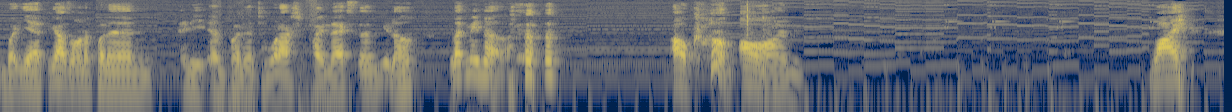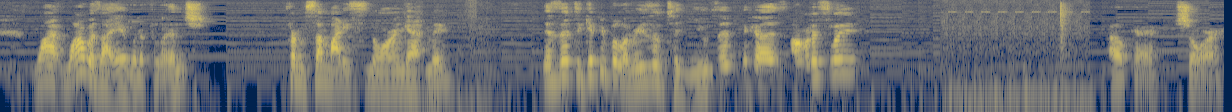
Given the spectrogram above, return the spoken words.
But yeah, if you guys want to put in any input into what I should play next, then, you know, let me know. oh, come on. Why, why, why was I able to flinch from somebody snoring at me? Is it to give people a reason to use it? Because honestly, okay, sure.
